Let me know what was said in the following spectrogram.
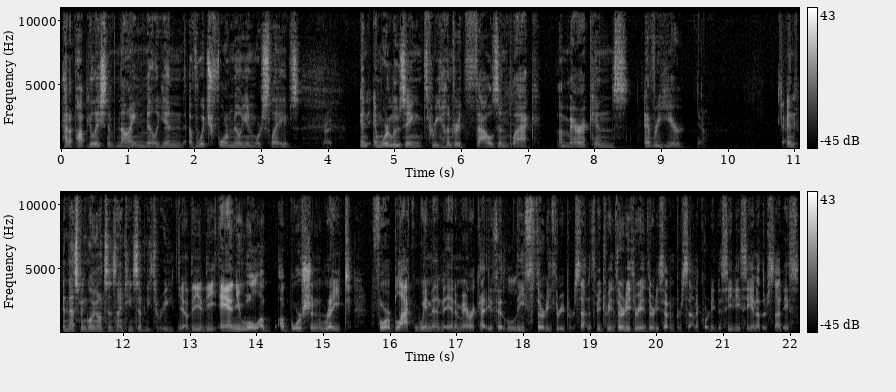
had a population of nine million, of which four million were slaves, Right. and and we're losing three hundred thousand Black Americans every year, Yeah. and and that's been going on since 1973. Yeah, the, the annual ab- abortion rate for black women in America is at least 33%. It's between 33 and 37%, according to CDC and other studies.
